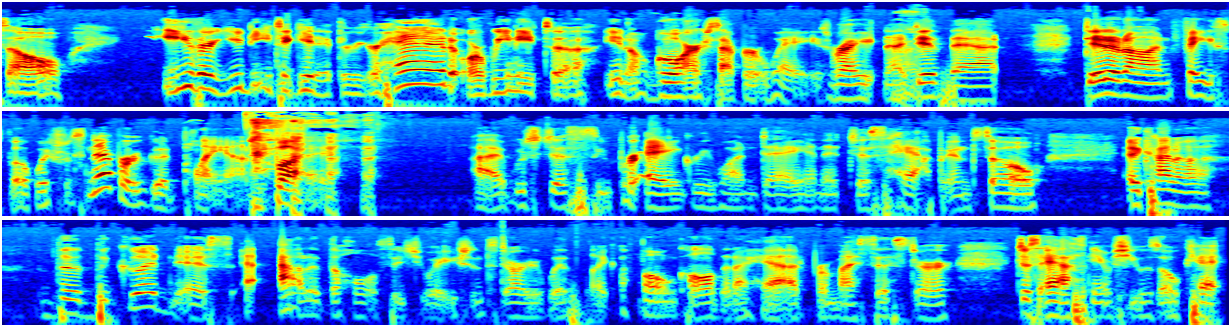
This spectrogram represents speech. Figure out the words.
So either you need to get it through your head or we need to, you know, go our separate ways, right? And right. I did that. Did it on Facebook, which was never a good plan, but I was just super angry one day and it just happened. So it kind of the the goodness out of the whole situation started with like a phone call that I had from my sister, just asking if she was okay,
